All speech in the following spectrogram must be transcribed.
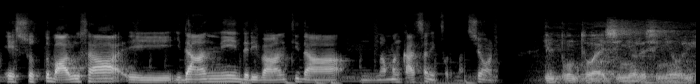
e sottovaluta i, i, danni derivanti da una mancanza di informazioni. Il punto è, signore e signori,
